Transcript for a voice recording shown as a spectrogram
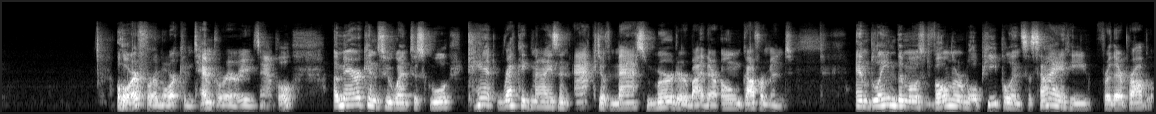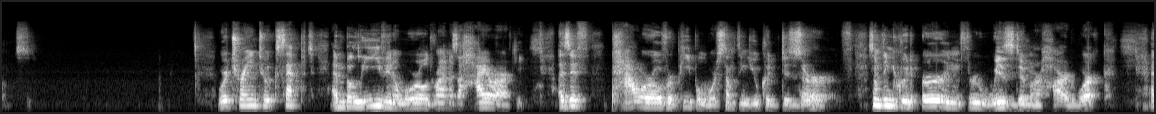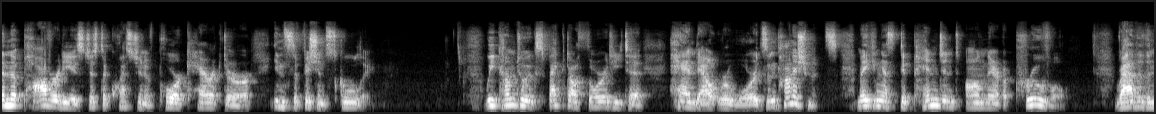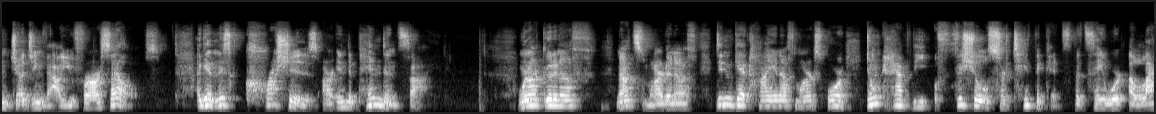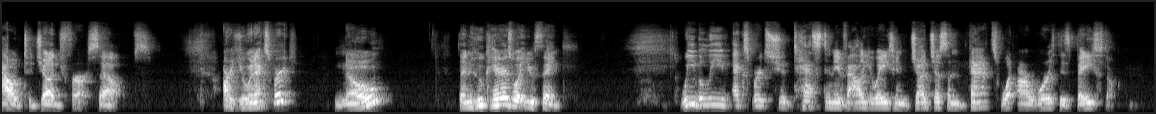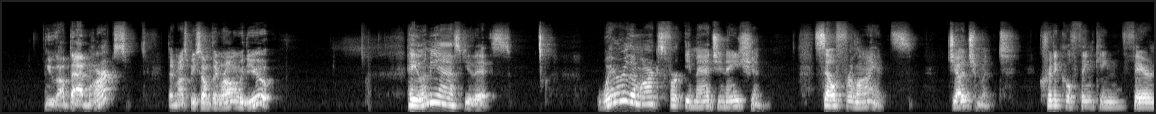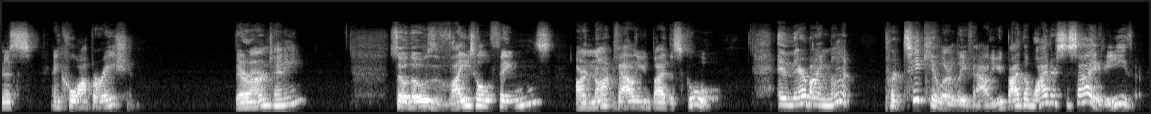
Or, for a more contemporary example, Americans who went to school can't recognize an act of mass murder by their own government and blame the most vulnerable people in society for their problems. We're trained to accept and believe in a world run as a hierarchy, as if power over people were something you could deserve, something you could earn through wisdom or hard work, and that poverty is just a question of poor character or insufficient schooling. We come to expect authority to hand out rewards and punishments, making us dependent on their approval, rather than judging value for ourselves. Again, this crushes our independent side. We're not good enough, not smart enough, didn't get high enough marks, or don't have the official certificates that say we're allowed to judge for ourselves. Are you an expert? No? Then who cares what you think? We believe experts should test and evaluate and judge us, and that's what our worth is based on. You got bad marks? There must be something wrong with you. Hey, let me ask you this. Where are the marks for imagination, self-reliance, judgment, critical thinking, fairness, and cooperation? There aren't any? So those vital things are not valued by the school, and thereby not particularly valued by the wider society either.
